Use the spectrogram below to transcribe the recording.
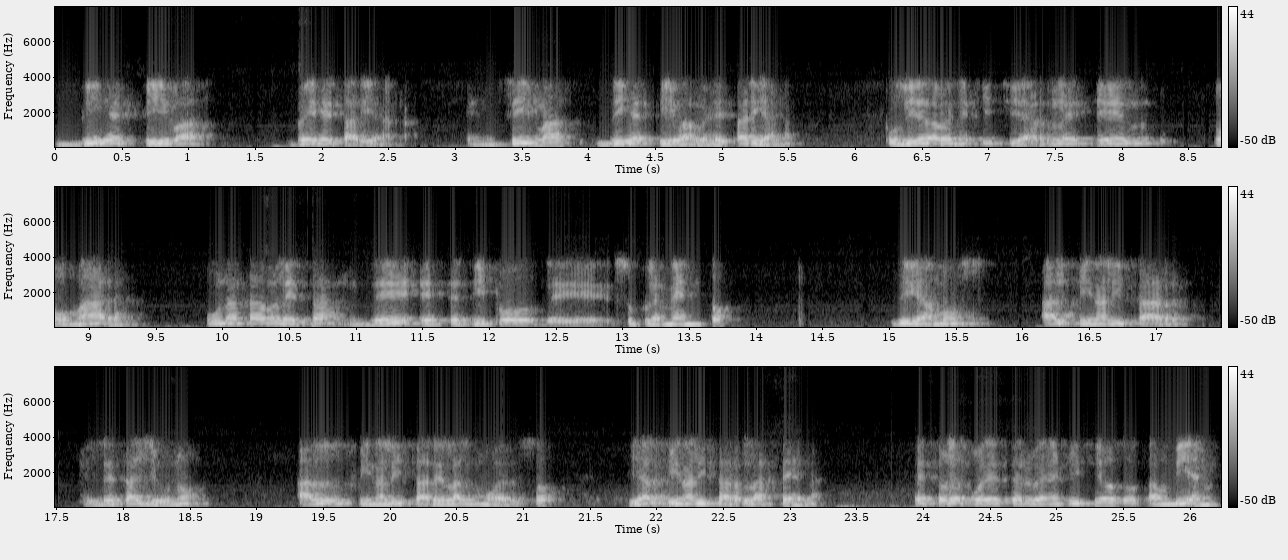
digestivas vegetarianas. Enzimas digestivas vegetarianas. Pudiera beneficiarle el tomar una tableta de este tipo de suplemento, digamos, al finalizar el desayuno, al finalizar el almuerzo y al finalizar la cena. Esto le puede ser beneficioso. También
